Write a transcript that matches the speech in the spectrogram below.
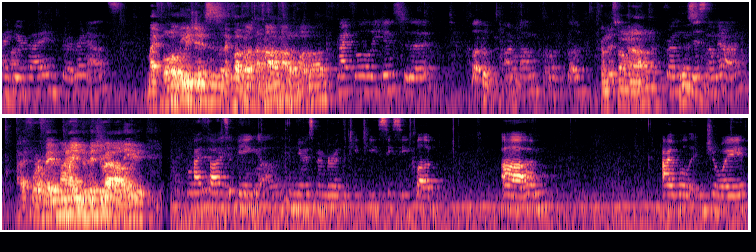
I hereby and forever announce my full allegiance to the Club of Tom Tom Club my full allegiance to the Club of Tom Tom Club Club From this moment on, from this moment on. I forfeit my individuality. My thoughts of being the newest member of the TTCC club. Um, I will enjoy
